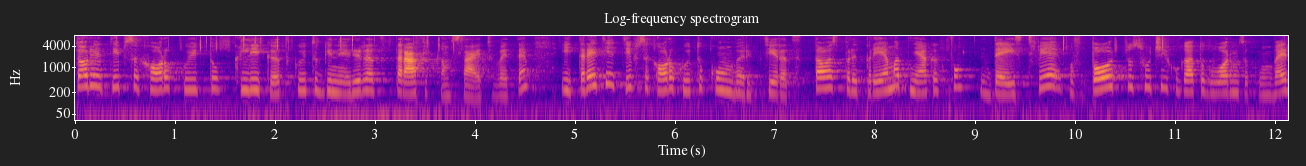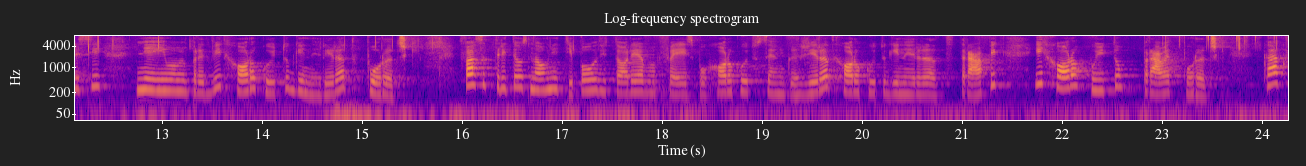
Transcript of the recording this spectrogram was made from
Вторият тип са хора, които кликат, които генерират трафик към сайтовете. И третият тип са хора, които конвертират, т.е. предприемат някакво действие. В повечето случаи, когато говорим за конверсии, ние имаме предвид хора, които генерират поръчки. Това са трите основни типа аудитория във Facebook. Хора, които се ангажират, хора, които генерират трафик и хора, които правят поръчки. Как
